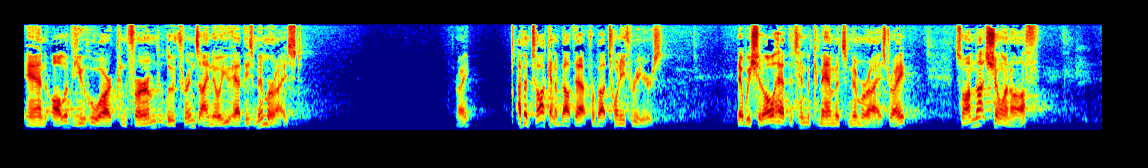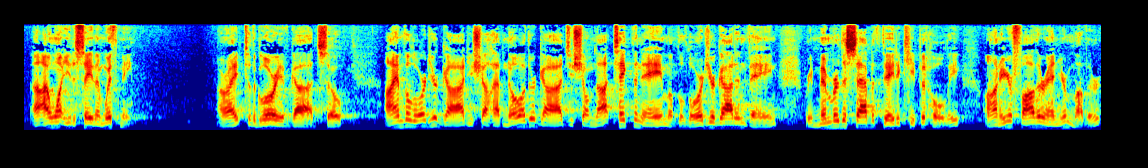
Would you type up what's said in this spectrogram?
And all of you who are confirmed Lutherans, I know you have these memorized. Right? I've been talking about that for about 23 years. That we should all have the Ten Commandments memorized, right? So I'm not showing off. Uh, I want you to say them with me. All right? To the glory of God. So I am the Lord your God. You shall have no other gods. You shall not take the name of the Lord your God in vain. Remember the Sabbath day to keep it holy. Honor your father and your mother.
